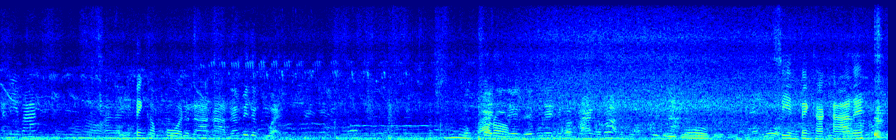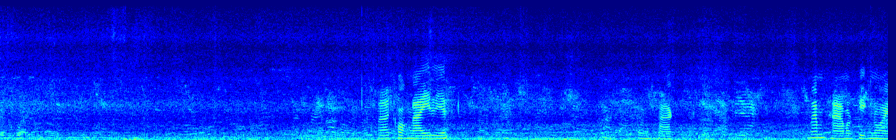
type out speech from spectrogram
อันนี้บ้างอ๋ออันนั้นเป็นข้าวโพดอาหารนั้นไม่จะกล้วยอืมกขายรดีอบเลยเดี๋ยวพวกนี้จะมาขายกันมากโอ้สีนเป็นขาขาๆเลยปลาของไรเลยคนพัก น้ำหาบักพริกหน่อย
